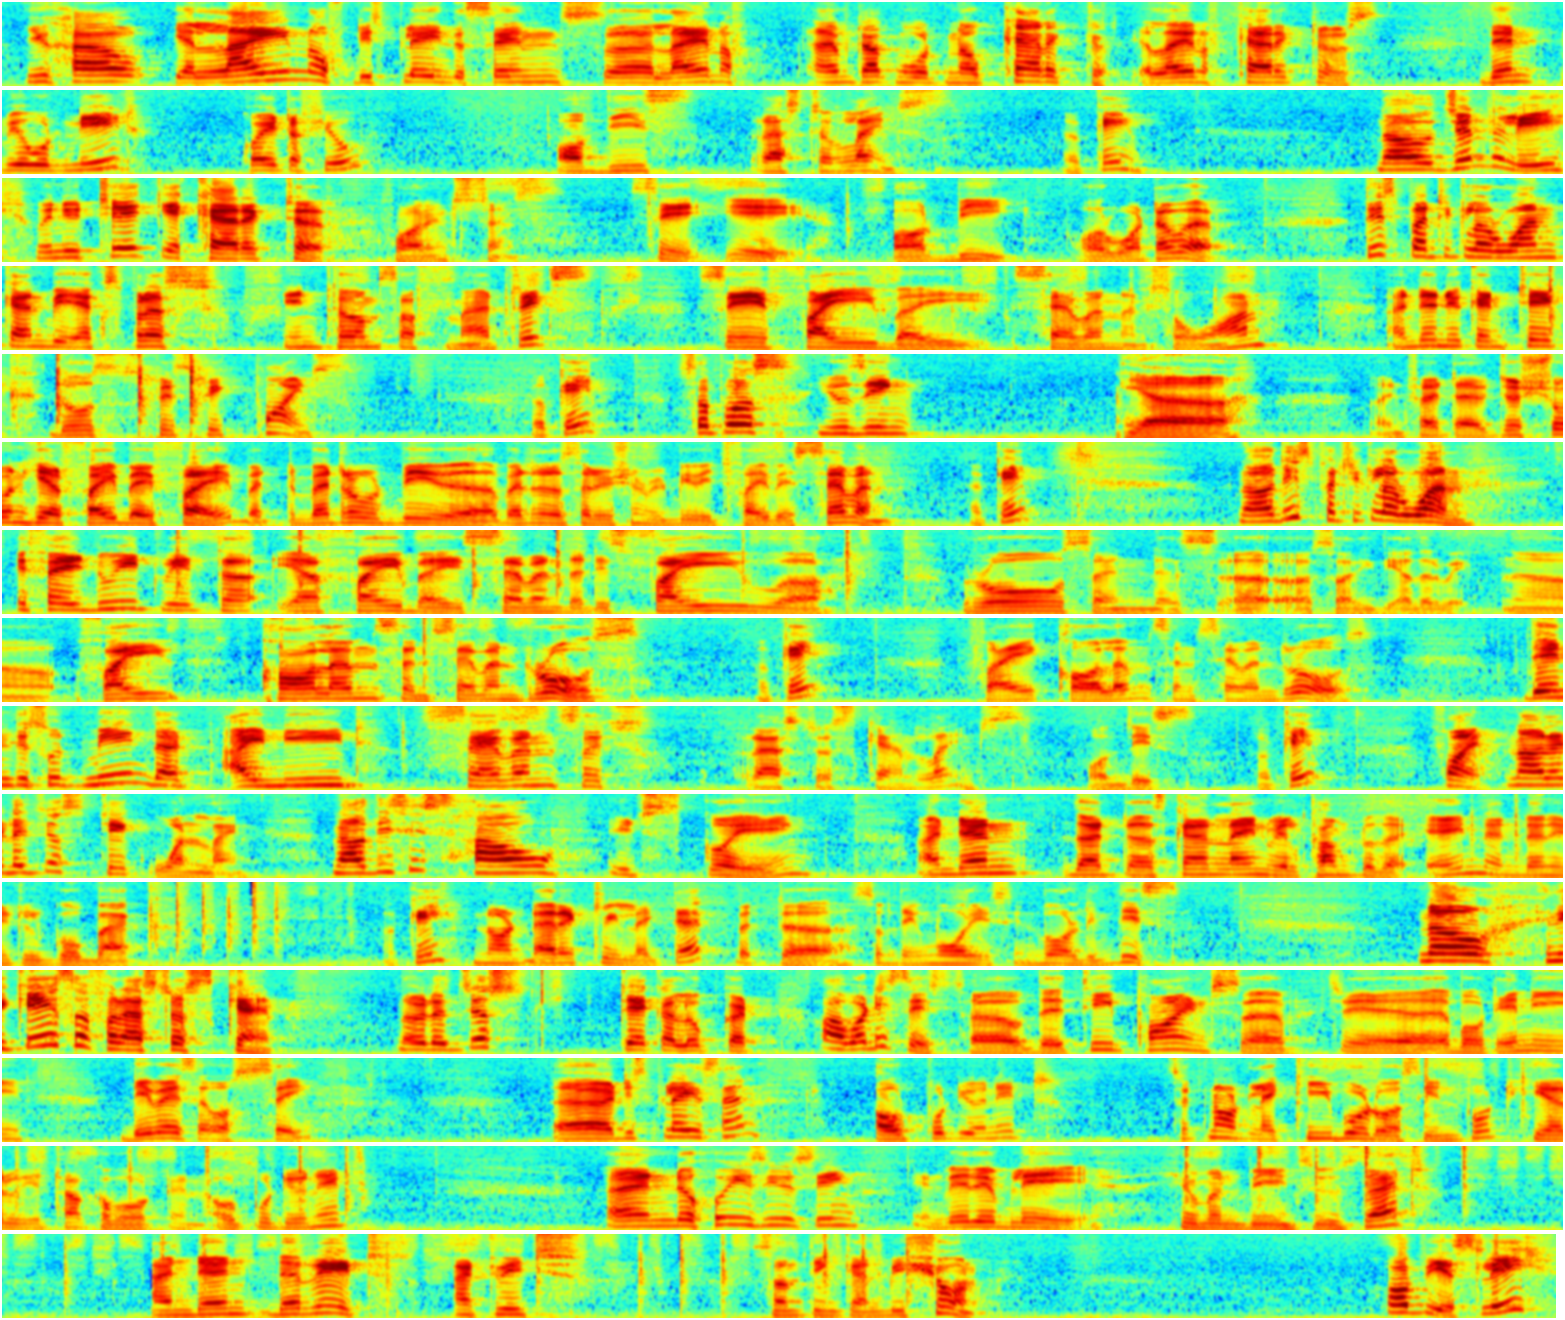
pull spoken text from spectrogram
you have a line of display in the sense uh, line of I am talking about now character a line of characters then we would need quite a few of these raster lines. Okay. Now, generally when you take a character for instance say A or B or whatever this particular one can be expressed in terms of matrix say 5 by 7 and so on and then you can take those specific points. Okay. Suppose using yeah in fact I have just shown here 5 by 5, but better would be uh, better resolution will be with 5 by 7. Okay. Now, this particular one if I do it with uh, a 5 by 7 that is 5 uh, rows and uh, uh, sorry the other way uh, 5 columns and 7 rows. Okay. 5 columns and 7 rows then this would mean that I need 7 such raster scan lines on this okay? Fine. Now let us just take one line. Now this is how it's going and then that uh, scan line will come to the end and then it will go back okay? Not directly like that but uh, something more is involved in this. Now in the case of a raster scan now let us just take a look at ah, what is this? Uh, the three points uh, about any device I was saying uh, is an output unit. So, not like keyboard was input here we talk about an output unit and who is using invariably human beings use that and then the rate at which something can be shown. Obviously,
